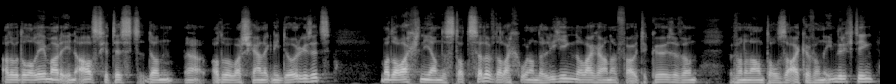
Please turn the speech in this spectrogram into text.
Hadden we dat alleen maar in Aalst getest, dan ja, hadden we waarschijnlijk niet doorgezet. Maar dat lag niet aan de stad zelf, dat lag gewoon aan de ligging, dat lag aan een foute keuze van, van een aantal zaken van inrichting.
